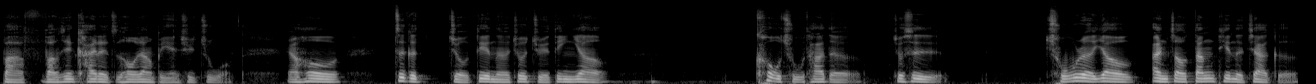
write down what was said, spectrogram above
把房间开了之后让别人去住哦，然后这个酒店呢就决定要。扣除他的，就是除了要按照当天的价格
